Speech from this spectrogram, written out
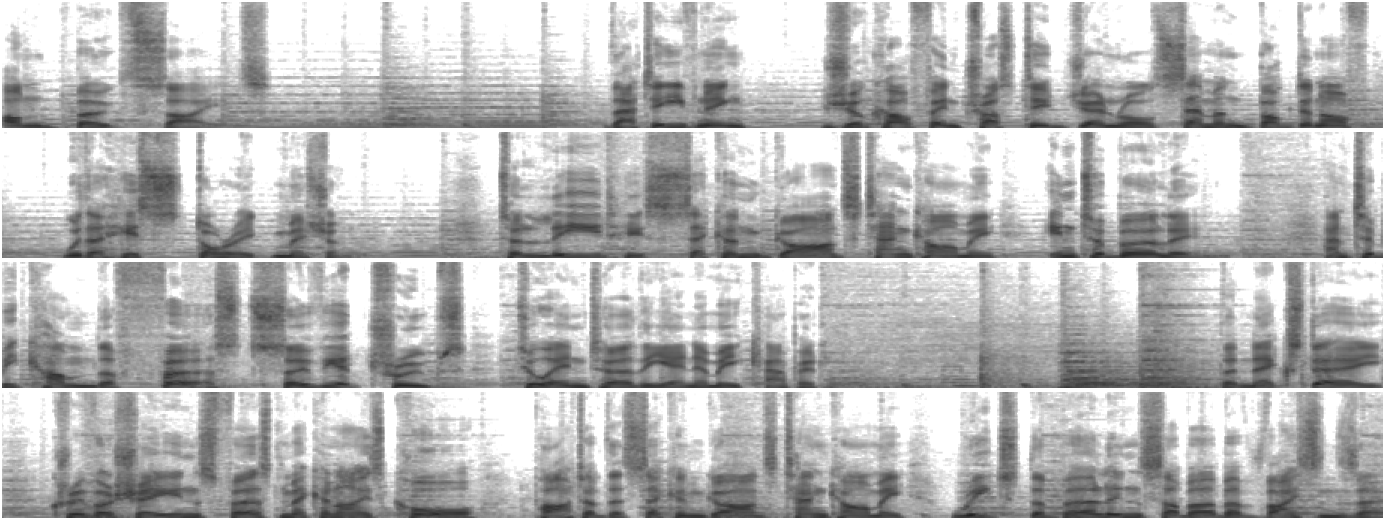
on both sides. That evening, Zhukov entrusted General Semen Bogdanov with a historic mission to lead his second Guards Tank Army into Berlin and to become the first Soviet troops to enter the enemy capital. The next day, Krivoshein's 1st Mechanized Corps, part of the 2nd Guards Tank Army, reached the Berlin suburb of Weissensee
